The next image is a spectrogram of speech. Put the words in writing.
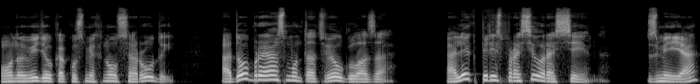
Он увидел, как усмехнулся Рудой, а добрый Асмунд отвел глаза. Олег переспросил рассеянно. «Змея?»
